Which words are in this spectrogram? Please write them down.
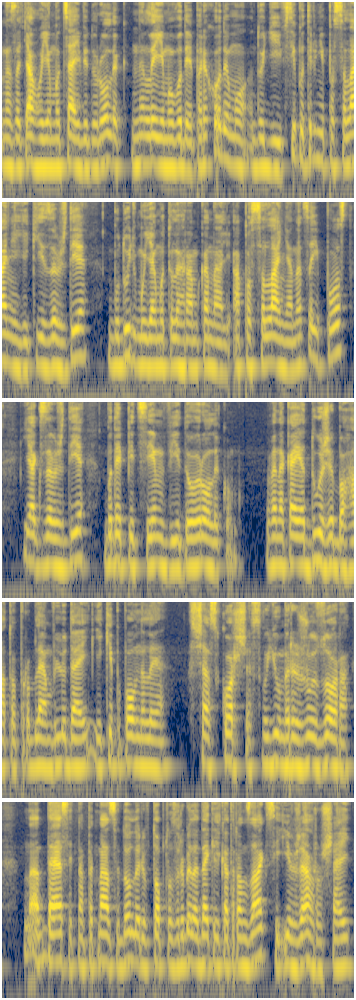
Не затягуємо цей відеоролик, не лиємо води. Переходимо до дій. Всі потрібні посилання, які завжди будуть в моєму телеграм-каналі. А посилання на цей пост, як завжди, буде під цим відеороликом. Виникає дуже багато проблем в людей, які поповнили ще скорше свою мережу Зора на 10 на 15 доларів, тобто зробили декілька транзакцій і вже грошей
